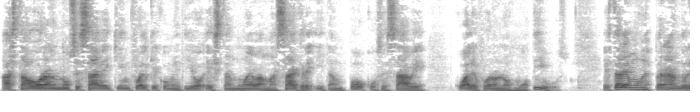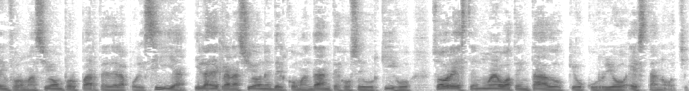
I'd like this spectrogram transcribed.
Hasta ahora no se sabe quién fue el que cometió esta nueva masacre y tampoco se sabe cuáles fueron los motivos. Estaremos esperando la información por parte de la policía y las declaraciones del comandante José Urquijo sobre este nuevo atentado que ocurrió esta noche.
